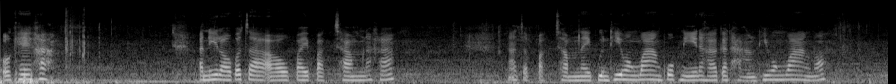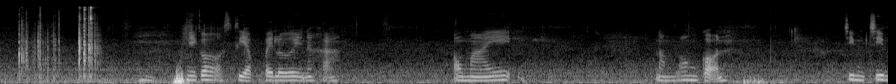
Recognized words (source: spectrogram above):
โอเคค่ะ อันนี้เราก็จะเอาไปปักชำนะคะ น่าจะปักชำในพื้นที่ว่างๆพวกนี้นะคะ กระถางที่ว่างๆเนาะ นี่ก็เสียบไปเลยนะคะ เอาไม้นำร่องก่อน จิ้มจิ้ม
